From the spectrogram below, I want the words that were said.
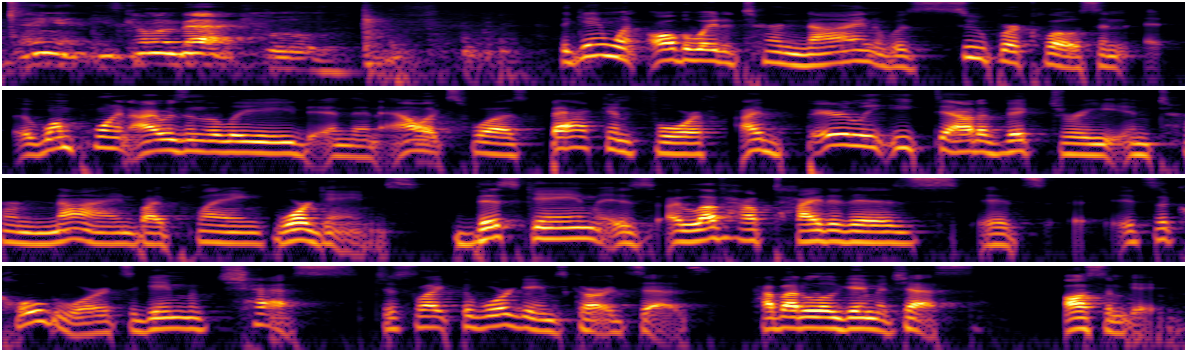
Dang it, he's coming back. Boom. The game went all the way to turn nine. It was super close. And at one point, I was in the lead, and then Alex was back and forth. I barely eked out a victory in turn nine by playing War Games. This game is, I love how tight it is. It's, it's a Cold War, it's a game of chess, just like the War Games card says. How about a little game of chess? Awesome game.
